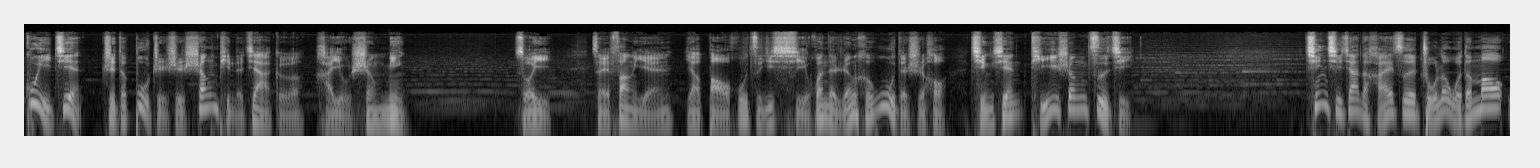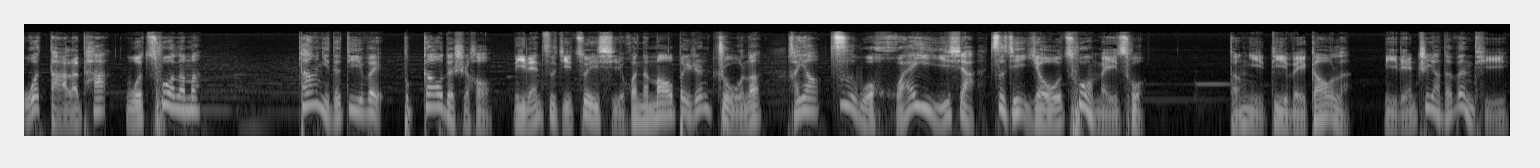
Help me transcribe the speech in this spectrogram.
贵贱指的不只是商品的价格，还有生命。所以，在放眼要保护自己喜欢的人和物的时候，请先提升自己。亲戚家的孩子煮了我的猫，我打了他，我错了吗？当你的地位不高的时候，你连自己最喜欢的猫被人煮了。还要自我怀疑一下自己有错没错，等你地位高了，你连这样的问题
